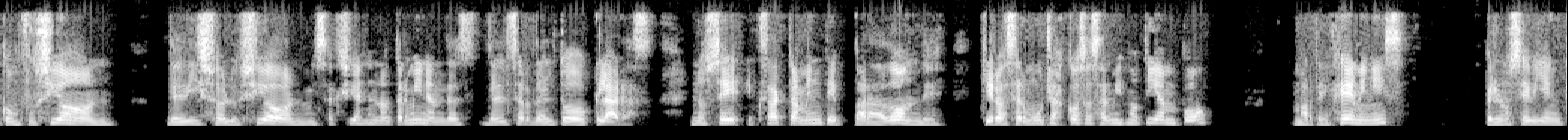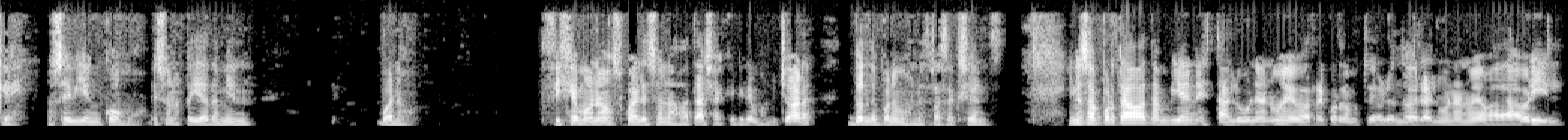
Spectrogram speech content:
confusión, de disolución, mis acciones no terminan de, ser del todo claras, no sé exactamente para dónde, quiero hacer muchas cosas al mismo tiempo, Marte en Géminis, pero no sé bien qué, no sé bien cómo. Eso nos pedía también, bueno, fijémonos cuáles son las batallas que queremos luchar, dónde ponemos nuestras acciones. Y nos aportaba también esta luna nueva, recordemos, estoy hablando de la luna nueva de abril,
